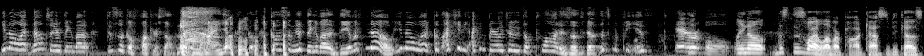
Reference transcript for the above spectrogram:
You know what? Now I'm sitting here thinking about it. Just look, go fuck yourself. Never mind. You know, go, go sitting here thinking about a D. I'm like, no. You know what? Because I can I can barely tell you the plot is of this. This movie is terrible. Like, you know, this this is why I love our podcast is because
